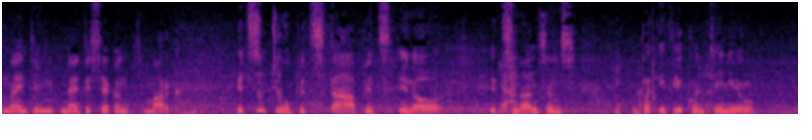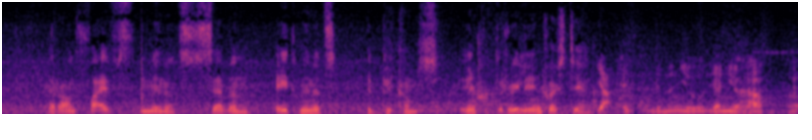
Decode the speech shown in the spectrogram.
90 90 second mark it's stupid stop it's you know it's Yeah. nonsense but if you continue around 5 minutes 7 8 minutes it becomes in- really interesting. Yeah, it, and then you then you have uh,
